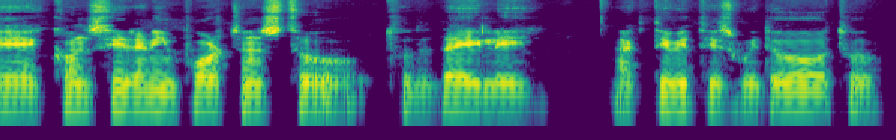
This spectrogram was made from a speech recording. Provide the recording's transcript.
uh, considering importance to to the daily activities we do to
